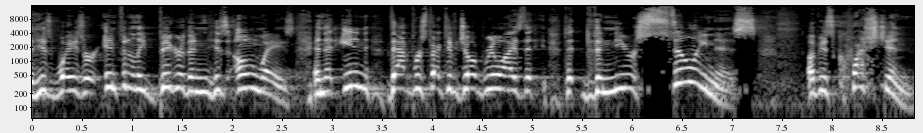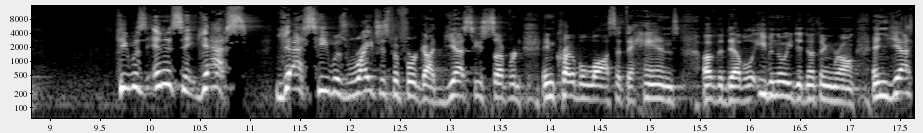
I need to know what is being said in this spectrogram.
that his ways are infinitely bigger than his own ways. And that in that perspective, Job realized that, that the near silliness of his question. He was innocent, yes, Yes, he was righteous before God. Yes, he suffered incredible loss at the hands of the devil, even though he did nothing wrong. And yes,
